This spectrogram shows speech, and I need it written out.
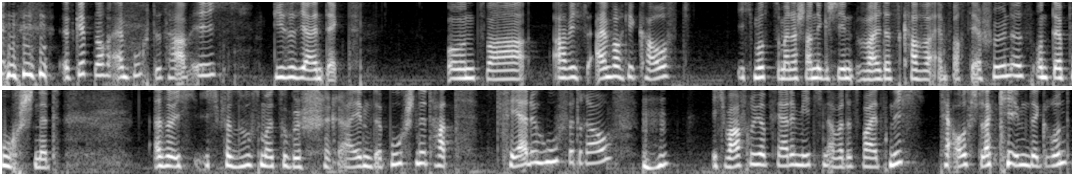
es gibt noch ein Buch, das habe ich dieses Jahr entdeckt. Und zwar habe ich es einfach gekauft, ich muss zu meiner Schande gestehen, weil das Cover einfach sehr schön ist und der Buchschnitt. Also ich, ich versuche es mal zu beschreiben. Der Buchschnitt hat Pferdehufe drauf. Mhm. Ich war früher Pferdemädchen, aber das war jetzt nicht der ausschlaggebende Grund,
